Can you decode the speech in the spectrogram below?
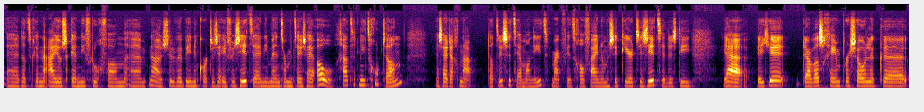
uh, dat ik een AIOS ken die vroeg van, uh, nou, zullen we binnenkort eens even zitten? En die mentor meteen zei, oh, gaat het niet goed dan? En zij dacht, nou, dat is het helemaal niet, maar ik vind het gewoon fijn om eens een keer te zitten. Dus die, ja, weet je, daar was geen persoonlijke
